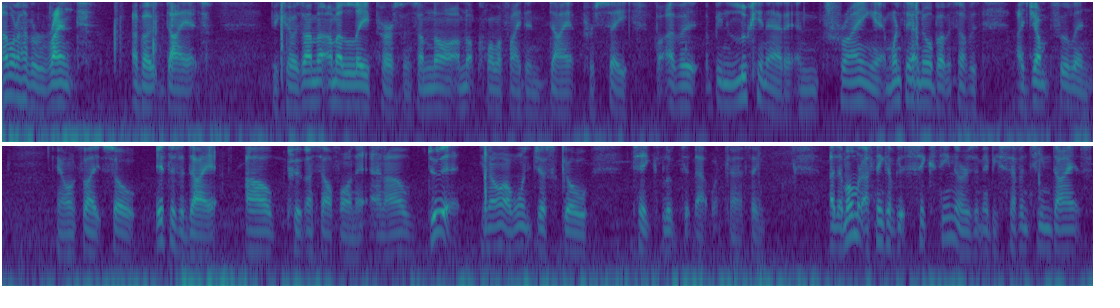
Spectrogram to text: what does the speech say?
I want to have a rant about diet because I'm a, I'm a lay person, so I'm not I'm not qualified in diet per se. But I've, uh, I've been looking at it and trying it. And one thing I know about myself is I jump full in. You know, it's like so if there's a diet, I'll put myself on it and I'll do it. You know, I won't just go take looked at that one kind of thing. At the moment, I think I've got 16 or is it maybe 17 diets,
